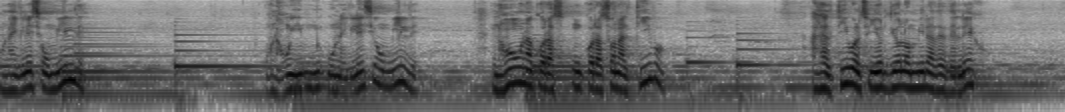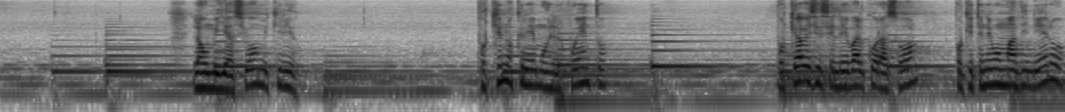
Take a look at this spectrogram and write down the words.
Una iglesia humilde. Una, iglesia humilde. No un corazón altivo. Al altivo el Señor Dios lo mira desde lejos. La humillación, mi querido. ¿Por qué no creemos en el cuento? ¿Por qué a veces se eleva el corazón? Porque tenemos más dinero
